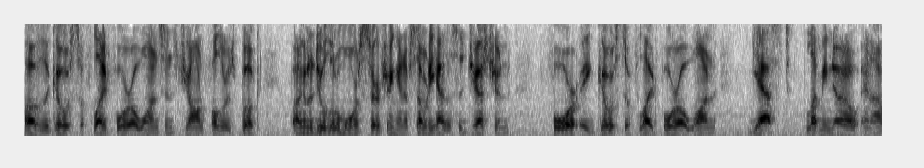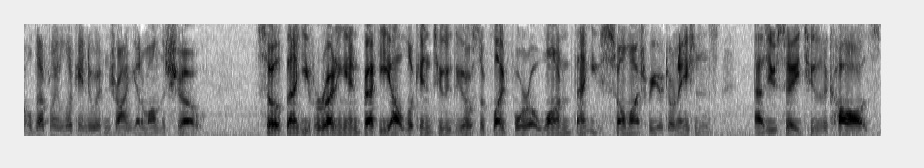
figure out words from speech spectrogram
of the Ghosts of Flight 401 since John Fuller's book. But I'm going to do a little more searching, and if somebody has a suggestion for a Ghosts of Flight 401 guest, let me know, and I will definitely look into it and try and get them on the show. So thank you for writing in, Becky. I'll look into the Ghost of Flight 401. Thank you so much for your donations, as you say, to the cause.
